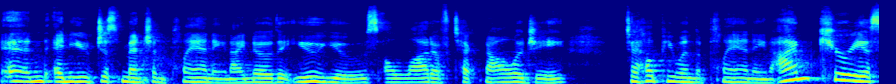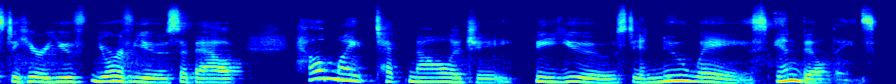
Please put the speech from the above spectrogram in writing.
And and you just mentioned planning. I know that you use a lot of technology to help you in the planning. I'm curious to hear you, your views about how might technology be used in new ways in buildings,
